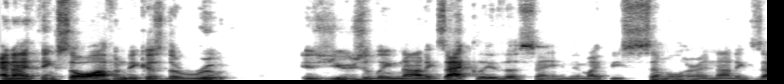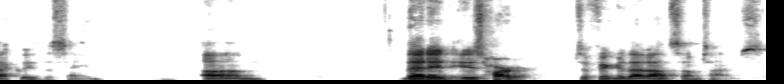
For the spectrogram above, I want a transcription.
And I think so often because the route is usually not exactly the same, it might be similar and not exactly the same, um, that it is harder to figure that out sometimes.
